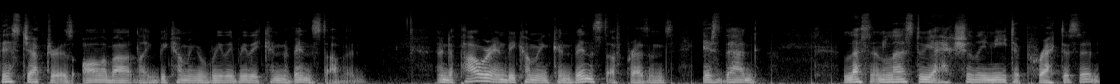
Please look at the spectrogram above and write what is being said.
this chapter is all about like becoming really, really convinced of it. And the power in becoming convinced of presence is that less and less do you actually need to practice it.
